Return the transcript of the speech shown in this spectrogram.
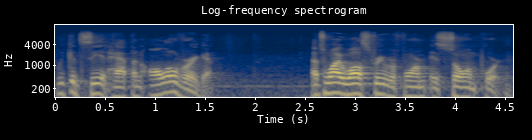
we could see it happen all over again. That's why Wall Street reform is so important.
